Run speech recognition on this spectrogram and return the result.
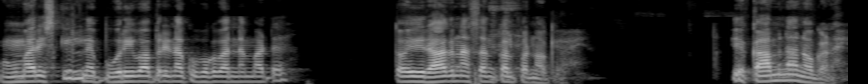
હું મારી સ્કિલને પૂરી વાપરી નાખું ભગવાનને માટે, તો એ રાગના સંકલ્પ ન કહેવાય. એ કામના ન ગણાય.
